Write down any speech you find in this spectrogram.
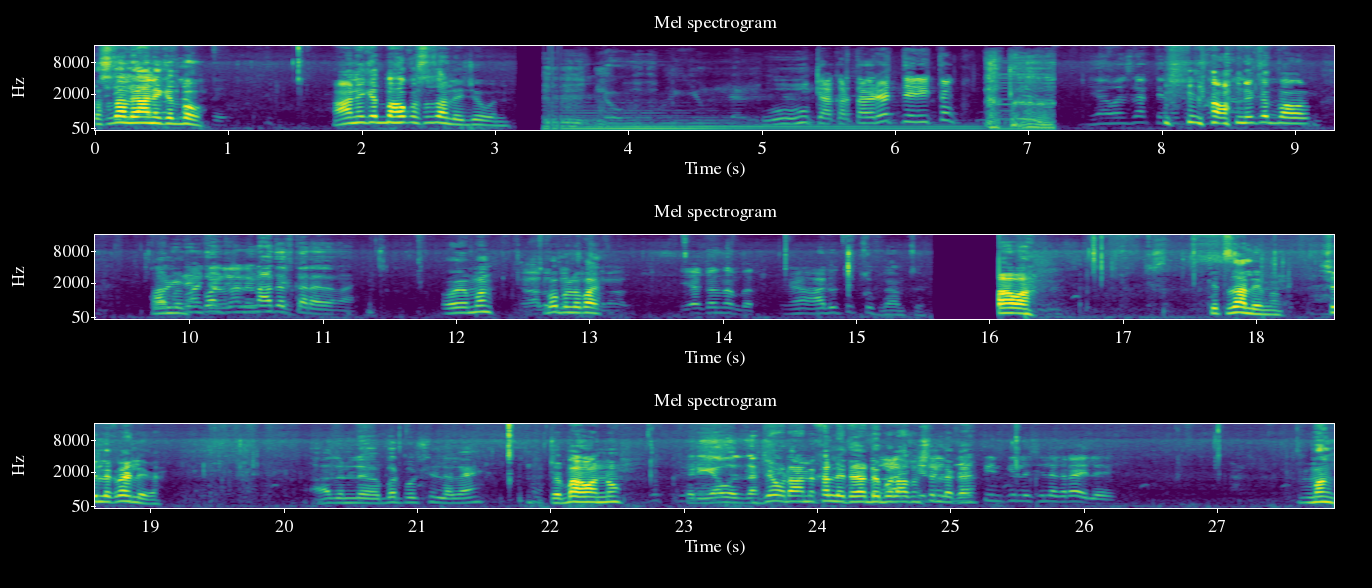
कसं झालंय अनिकेत भाऊ? अनिकेत भाऊ कसं झालंय जेवण? क्या करता रे तेरी तो? अनिकेत भाऊ आम्ही नादच करायचा नाही. होय मग? बबलू बाय. एकच नंबर. आलू तू चुकलं आमचं. भावा. किती झाले मग? शिल्लक राहिले का? अजून ल- भरपूर शिल्लक आहे. तर भावांनो तरी यावंच. जेवढं आम्ही खाल्ले त्या डबल अजून शिल्लक आहे. तीन किलो शिल्लक राहिले. मग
